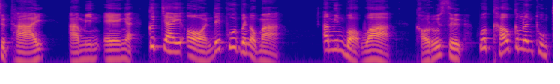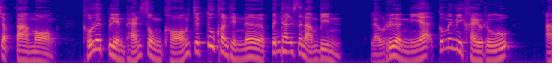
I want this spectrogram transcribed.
สุดท้าย อามินเองอะก็ใจอ่อนได้พูดมันออกมา อามินบอกว่า เขารู้สึกว่าเขากำลังถูกจับตามอง เขาเลยเปลี่ยนแผนส่งของจากตู้คอนเทนเนอร์เป็นทางสนามบิน แล้วเรื่องนี้ก็ไม่มีใครรู้ อา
